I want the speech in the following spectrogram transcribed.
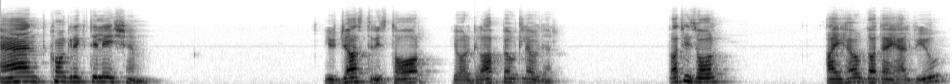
And congratulations you just restore your grub bootloader that is all. I hope that I help you.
